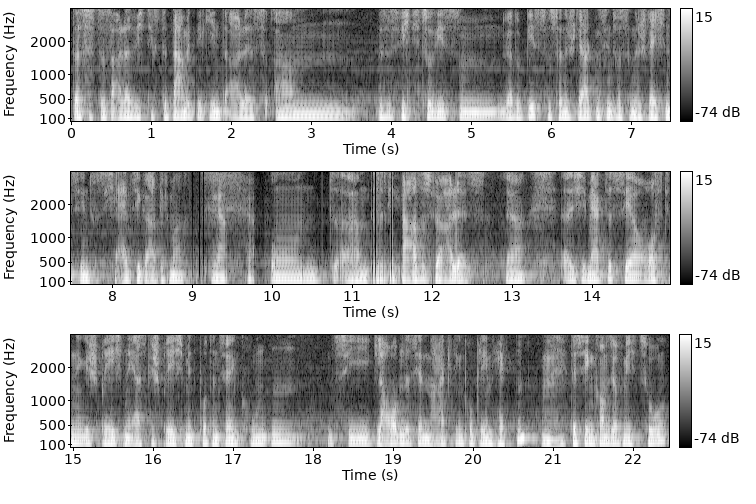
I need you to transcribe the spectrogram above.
das ist das Allerwichtigste. Damit beginnt alles. Ähm, es ist wichtig zu wissen, wer du bist, was deine Stärken sind, was deine Schwächen sind, was dich einzigartig macht. Ja, ja. Und ähm, das ist die Basis für alles. Ja, ich merke das sehr oft in den Gesprächen, Erstgesprächen mit potenziellen Kunden. Sie glauben, dass sie ein Marketingproblem hätten. Mhm. Deswegen kommen sie auf mich zu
